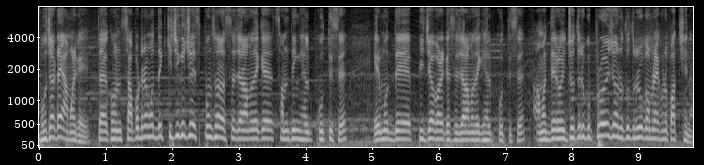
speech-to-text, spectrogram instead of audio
বোঝাটাই আমার গায়ে। তো এখন সাপোর্টের মধ্যে কিছু কিছু স্পন্সর আছে যারা আমাদেরকে সামথিং হেল্প করতেছে। এর মধ্যে পিজা বার্গ আছে যারা আমাদেরকে হেল্প করতেছে। আমাদের ওই যতটুকু প্রয়োজন, ততটুকু আমরা এখনও পাচ্ছি না।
